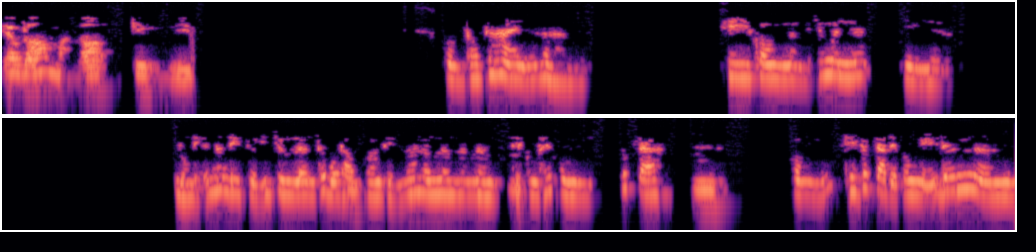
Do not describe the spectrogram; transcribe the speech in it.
theo đó mà lo trì niệm. Còn câu thứ hai nữa là khi con làm chứng minh á, thì luồng điển nó đi từ những chân lên tới bộ đầu. Con thì nó lân lân lân lân. Ừ. thì con thấy con rút ra. Ừ. còn khi rút ra thì con nghĩ đến uh,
